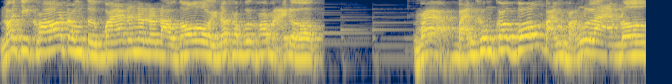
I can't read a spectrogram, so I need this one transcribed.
Nó chỉ khó trong từ 3 đến 5 năm đầu thôi, nó không có khó mãi được. Và bạn không có vốn, bạn vẫn làm được.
